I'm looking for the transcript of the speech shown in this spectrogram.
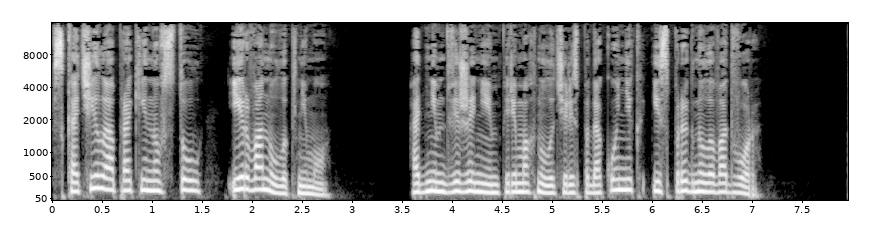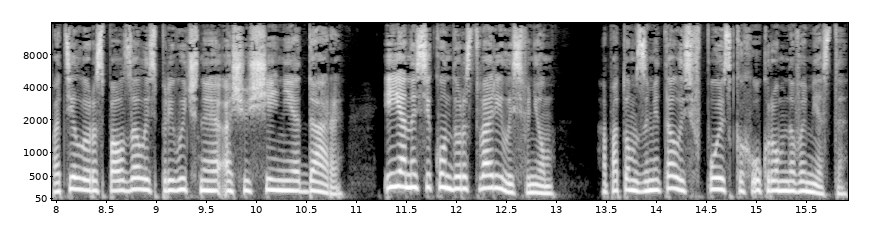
Вскочила, опрокинув стул, и рванула к нему. Одним движением перемахнула через подоконник и спрыгнула во двор. По телу расползалось привычное ощущение дара, и я на секунду растворилась в нем, а потом заметалась в поисках укромного места.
